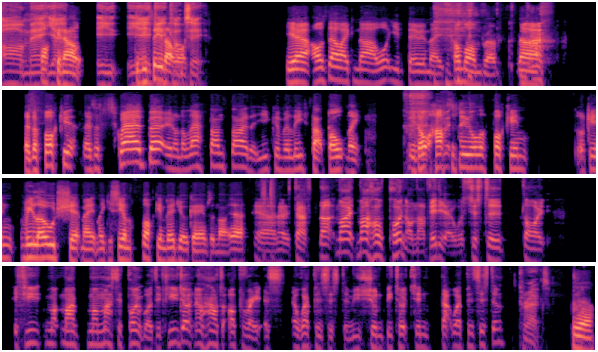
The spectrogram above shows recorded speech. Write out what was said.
oh man, fucking yeah. out. He, he Did you see that one? it. Yeah, I was there like, nah, what you doing, mate? Come on, bro. Nah. There's a fucking there's a square button on the left hand side that you can release that bolt, mate. You don't have to do all the fucking fucking reload shit, mate, like you see on fucking video games and that, yeah. Yeah, know daft. That, my my whole point on that video was just to like, if you my, my my massive point was if you don't know how to operate a, s- a weapon system, you shouldn't be touching that weapon system. Correct. Yeah.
